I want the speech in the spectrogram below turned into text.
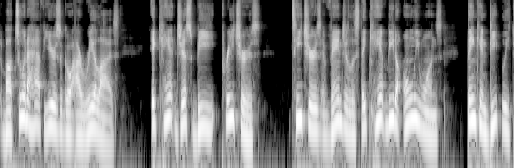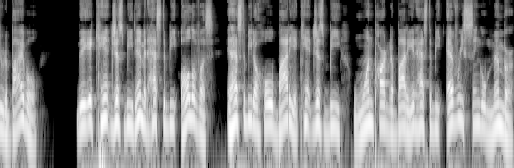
About two and a half years ago, I realized it can't just be preachers, teachers, evangelists. They can't be the only ones thinking deeply through the Bible. It can't just be them. It has to be all of us. It has to be the whole body. It can't just be one part of the body. It has to be every single member.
